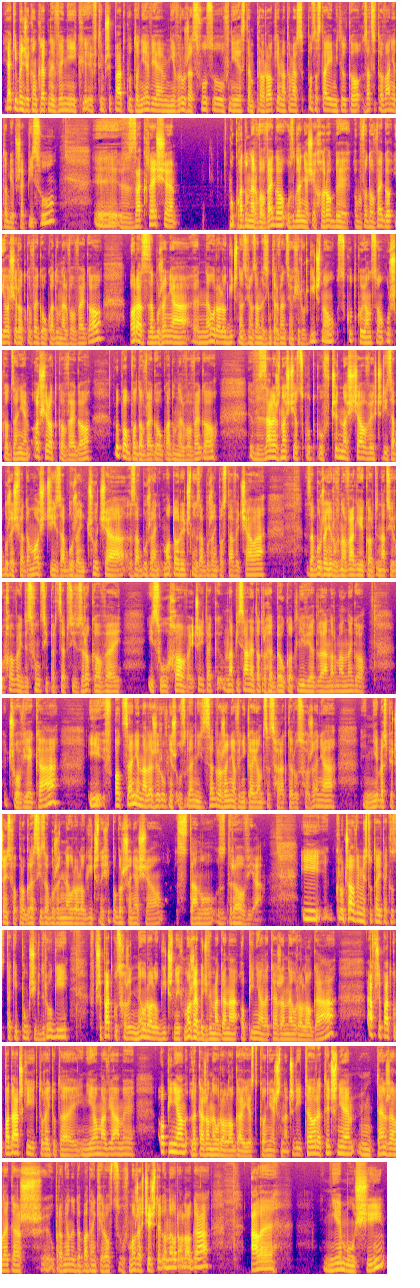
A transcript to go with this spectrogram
Jaki będzie konkretny wynik w tym przypadku, to nie wiem, nie wróżę z fusów, nie jestem prorokiem, natomiast pozostaje mi tylko zacytowanie Tobie przepisu. W zakresie układu nerwowego uwzględnia się choroby obwodowego i ośrodkowego układu nerwowego oraz zaburzenia neurologiczne związane z interwencją chirurgiczną skutkującą uszkodzeniem ośrodkowego lub obwodowego układu nerwowego w zależności od skutków czynnościowych, czyli zaburzeń świadomości, zaburzeń czucia, zaburzeń motorycznych, zaburzeń postawy ciała, zaburzeń równowagi i koordynacji ruchowej, dysfunkcji percepcji wzrokowej, i słuchowej, czyli tak napisane to trochę bełkotliwie dla normalnego człowieka i w ocenie należy również uwzględnić zagrożenia wynikające z charakteru schorzenia, niebezpieczeństwo progresji zaburzeń neurologicznych i pogorszenia się stanu zdrowia. I kluczowym jest tutaj tak, taki punkcik drugi. W przypadku schorzeń neurologicznych może być wymagana opinia lekarza neurologa, a w przypadku padaczki, której tutaj nie omawiamy, opinia lekarza neurologa jest konieczna, czyli teoretycznie mm, tenże lekarz y, uprawniony do badań kierowców może chcieć tego neurologa, ale nie musi.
